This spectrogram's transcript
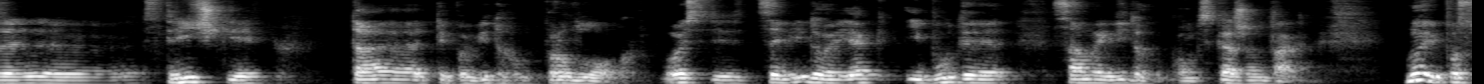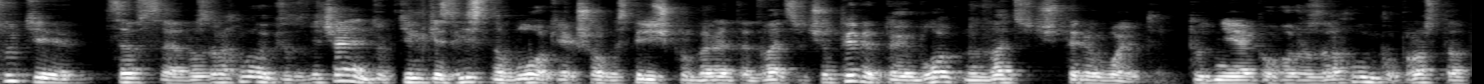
е, стрічки та типу відгук про блок. Ось це відео як і буде саме відгуком, скажімо так. Ну і по суті, це все. Розрахунок звичайний, тут тільки, звісно, блок, якщо ви стрічку берете 24, то і блок на 24 вольти. Тут ніякого розрахунку, просто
